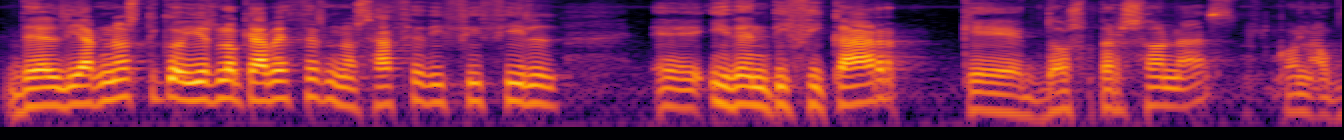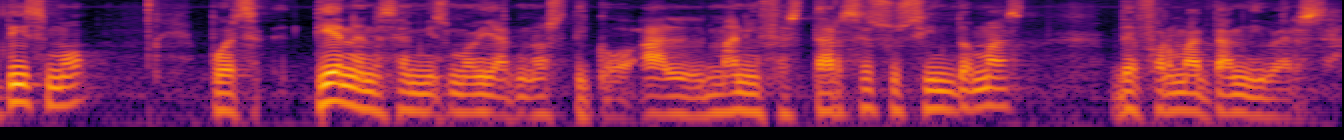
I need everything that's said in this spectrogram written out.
del diagnóstico y es lo que a veces nos hace difícil eh, identificar que dos personas con autismo pues tienen ese mismo diagnóstico al manifestarse sus síntomas de forma tan diversa.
